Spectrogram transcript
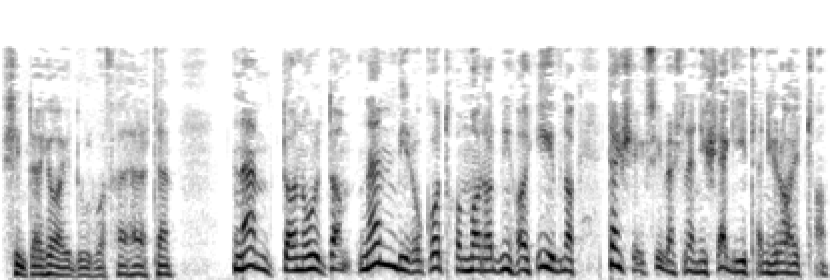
Szinte jajdulva feleltem. Nem tanultam, nem bírok otthon maradni, ha hívnak. Tessék szíves lenni, segíteni rajtam.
